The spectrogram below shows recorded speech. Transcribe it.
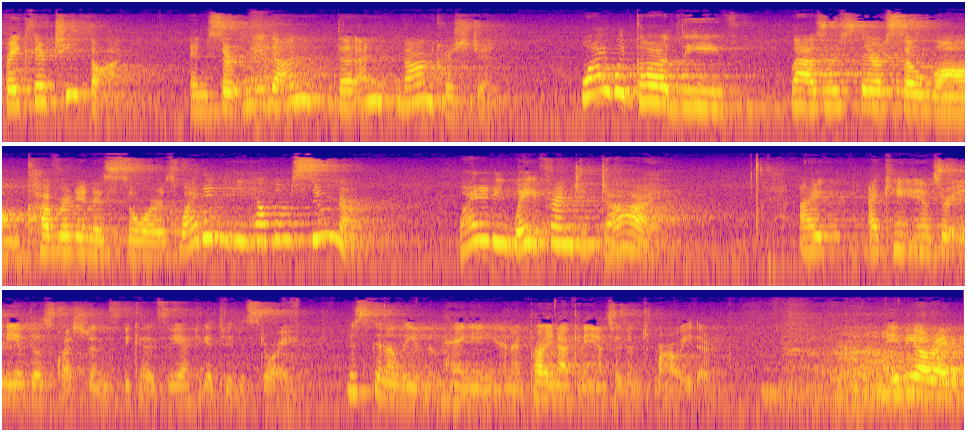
break their teeth on, and certainly the, un, the un, non-Christian. Why would God leave Lazarus there so long, covered in his sores? Why didn't he help him sooner? Why did he wait for him to die? I, I can't answer any of those questions because we have to get through the story. I'm just going to leave them hanging, and I'm probably not going to answer them tomorrow either. Maybe I'll write a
